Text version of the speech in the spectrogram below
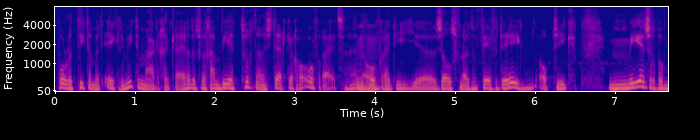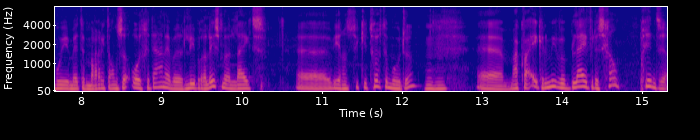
politiek dan met economie te maken gaat krijgen. Dus we gaan weer terug naar een sterkere overheid. Hè. Een Mhm. overheid die eh, zelfs vanuit een VVD-optiek meer zich bemoeien met de markt dan ze ooit gedaan hebben. Het liberalisme lijkt eh, weer een stukje terug te moeten. Eh, maar qua economie, we blijven dus geld printen.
